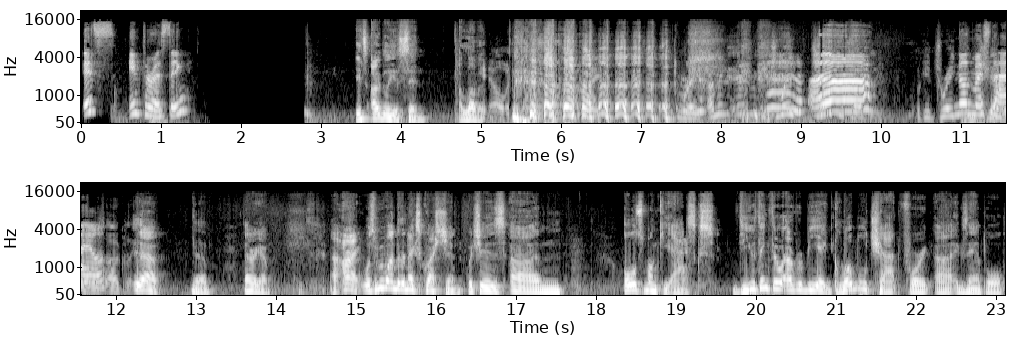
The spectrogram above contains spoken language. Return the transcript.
it's interesting. It's ugly as sin. I love You it. know, it's great. great. I mean, it- Drake, Drake Ah. Is ugly. Okay, Drake Not my style. ugly. Yeah, yeah. There we go. Uh, all right, well, let's move on to the next question, which is um, Ols Monkey asks Do you think there will ever be a global chat, for uh, example,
